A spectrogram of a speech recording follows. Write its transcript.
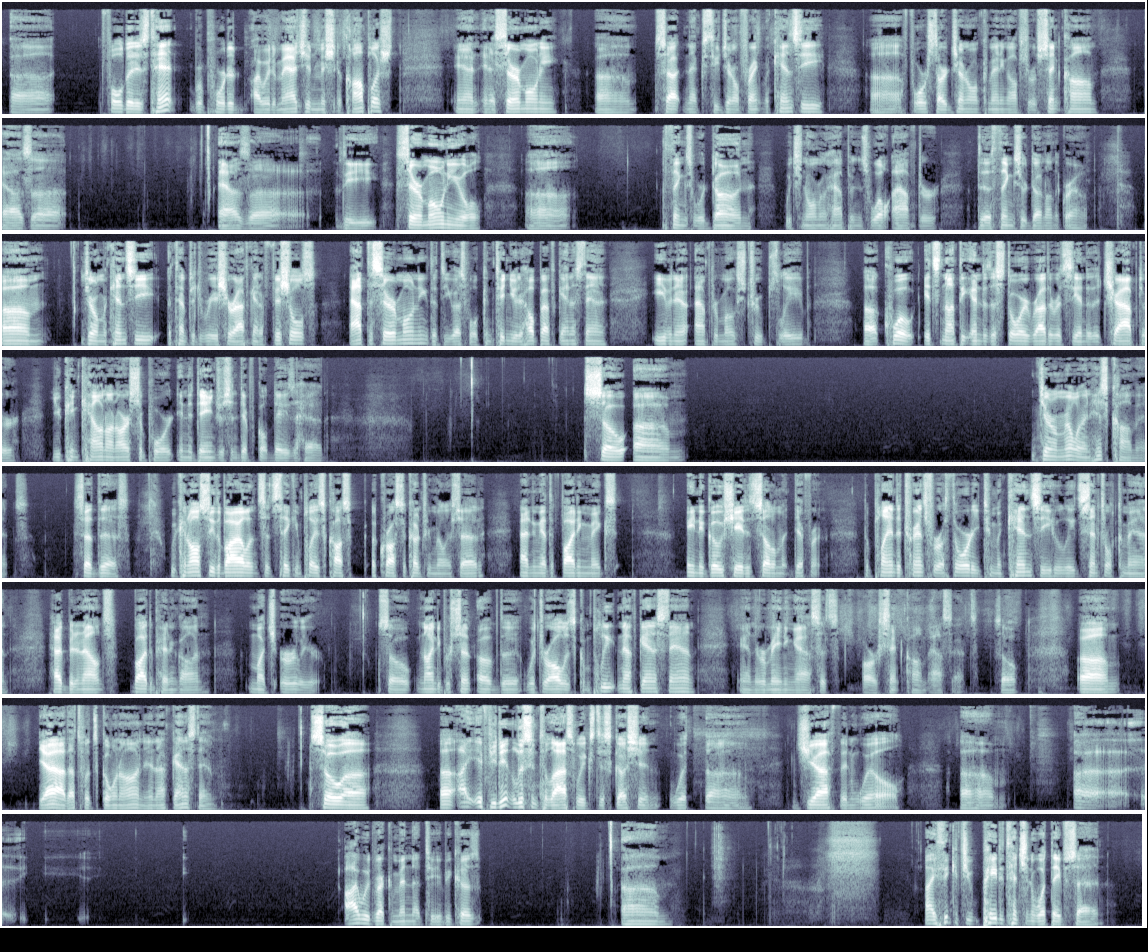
uh, folded his tent, reported, I would imagine, mission accomplished, and in a ceremony um, sat next to General Frank McKenzie, uh, four-star general and commanding officer of CENTCOM, as uh, as uh, the ceremonial uh, things were done which normally happens well after the things are done on the ground. Um, General McKenzie attempted to reassure Afghan officials at the ceremony that the U.S. will continue to help Afghanistan even after most troops leave. Uh, quote, it's not the end of the story, rather, it's the end of the chapter. You can count on our support in the dangerous and difficult days ahead. So, um, General Miller, in his comments, said this We can all see the violence that's taking place across, across the country, Miller said, adding that the fighting makes a negotiated settlement different. The plan to transfer authority to McKenzie, who leads Central Command, had been announced by the Pentagon much earlier. So 90% of the withdrawal is complete in Afghanistan, and the remaining assets are CENTCOM assets. So, um, yeah, that's what's going on in Afghanistan. So, uh, uh, I, if you didn't listen to last week's discussion with uh, Jeff and Will, um, uh, I would recommend that to you because um, I think if you paid attention to what they've said,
